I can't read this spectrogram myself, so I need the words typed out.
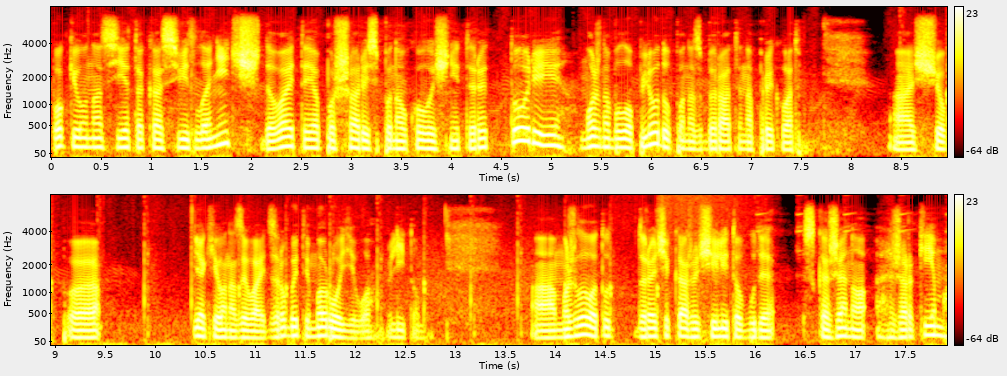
Поки у нас є така світла ніч, давайте я пошарюсь по навколишній території. Можна було б льоду поназбирати, наприклад, щоб. Як його називають, зробити морозиво літом. А, можливо, тут, до речі кажучи, літо буде скажено жарким,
